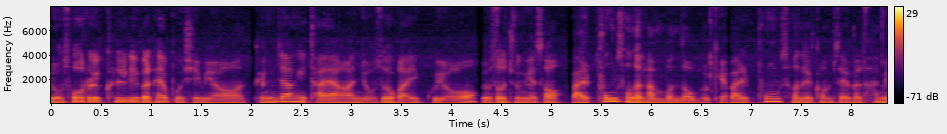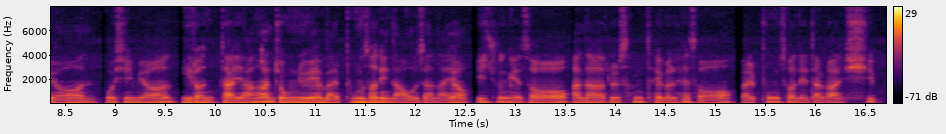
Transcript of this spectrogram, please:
요소를 클릭을 해 보시면 굉장히 다양한 요소가 있고요. 요소 중에서 말풍선을 한번 넣어 볼게요. 말풍선을 검색을 하면 보시면 이런 다양한 종류의 말풍선이 나오잖아요. 이 중에서 하나를 선택을 해서 말풍선에다가 쉽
